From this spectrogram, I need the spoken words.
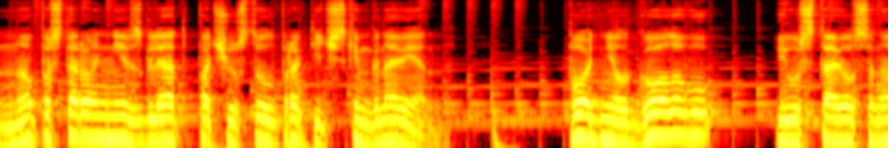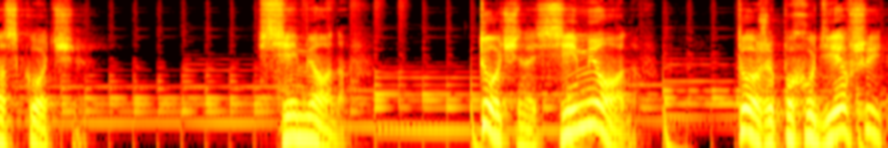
но посторонний взгляд почувствовал практически мгновенно. Поднял голову и уставился на Скотча. Семенов. Точно, Семенов тоже похудевший,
